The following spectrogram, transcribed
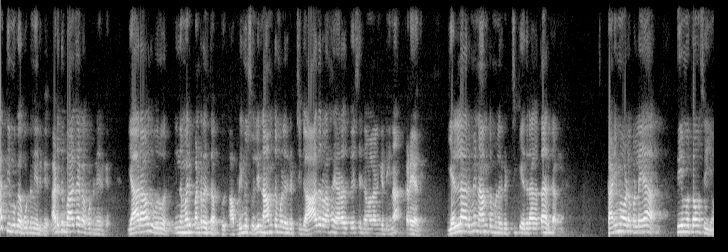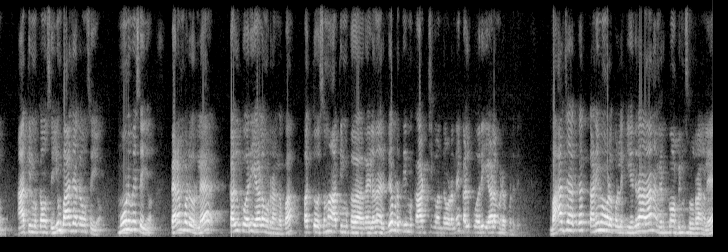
அதிமுக கூட்டணி இருக்கு. அடுத்து பாஜக கூட்டணி இருக்கு. யாராவது ஒருவர் இந்த மாதிரி பண்றது தப்பு அப்படின்னு சொல்லி நாம் தமிழர் கட்சிக்கு ஆதரவாக யாராவது பேசியிருக்காங்களான்னு கேட்டீங்கன்னா கிடையாது. எல்லாருமே நாம் தமிழர் கட்சிக்கு எதிராகத்தான் இருக்காங்க. கனிமாவோட கொள்ளையா? திமுகவும் செய்யும் அதிமுகவும் செய்யும் பாஜகவும் செய்யும். மூணுமே செய்யும். பெரம்பலூர்ல கல்குவாரி ஏலம் விடுறாங்கப்பா. பத்து வருஷமா அதிமுக கையில தான் இருக்கு. அப்புறம் திமுக ஆட்சிக்கு வந்த உடனே கல்குவாரி ஏலம் விடப்படுது. பாஜக கனிம வள கொள்ளைக்கு எதிராக தான் நாங்க இருக்கோம் அப்படின்னு சொல்றாங்களே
